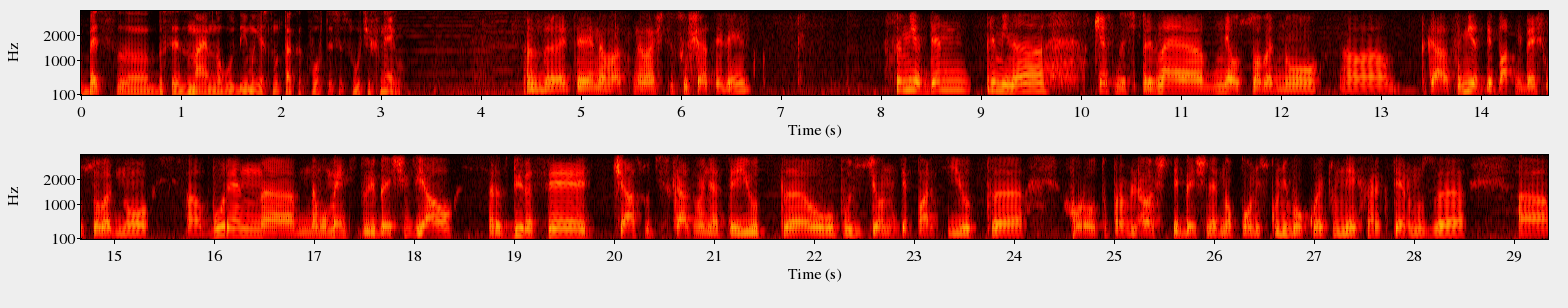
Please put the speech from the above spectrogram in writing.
без да се знае много да има яснота какво ще се случи в него. Здравейте на вас и на вашите слушатели. Самият ден премина, честно да си призная, не особено а, така, самият дебат не беше особено а, бурен, а, на моменти дори беше вял. Разбира се, част от изказванията и от а, опозиционните партии, и от а, хора от управляващите беше на едно по-низко ниво, което не е характерно за а,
